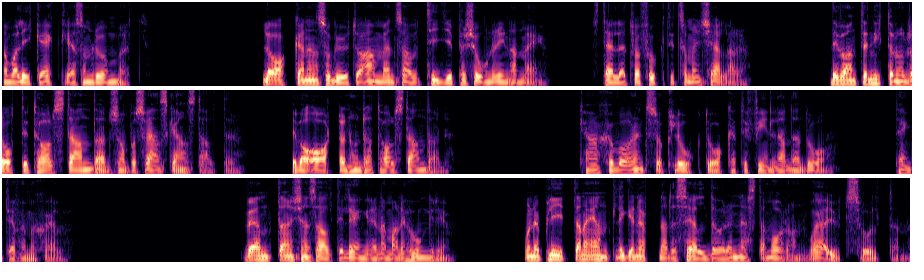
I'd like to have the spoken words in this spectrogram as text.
De var lika äckliga som rummet. Lakanen såg ut att ha använts av tio personer innan mig. Stället var fuktigt som en källare. Det var inte 1980-tals standard som på svenska anstalter. Det var 1800-tals standard. Kanske var det inte så klokt att åka till Finland ändå, tänkte jag för mig själv. Väntan känns alltid längre när man är hungrig. Och när plitarna äntligen öppnade celldörren nästa morgon var jag utsvulten.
